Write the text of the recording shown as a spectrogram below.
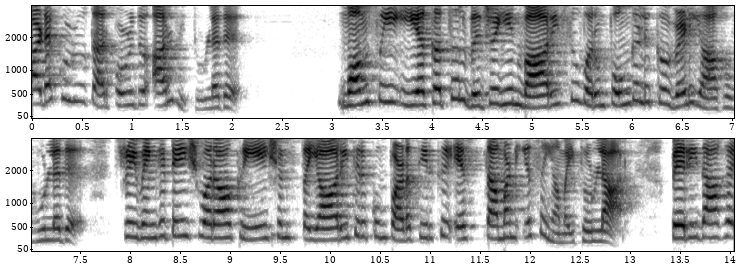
படக்குழு தற்பொழுது அறிவித்துள்ளது. வம்சி இயக்கத்தில் விஜயின் வாரிசு வரும் பொங்கலுக்கு வெளியாக உள்ளது. ஸ்ரீ வெங்கடேஸ்வரா கிரியேஷன்ஸ் தயாரித்திருக்கும் படத்திற்கு எஸ் தமன் இசையமைத்துள்ளார். பெரிதாக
